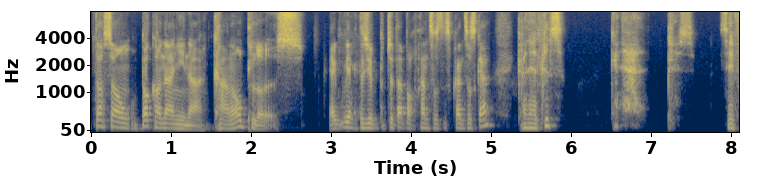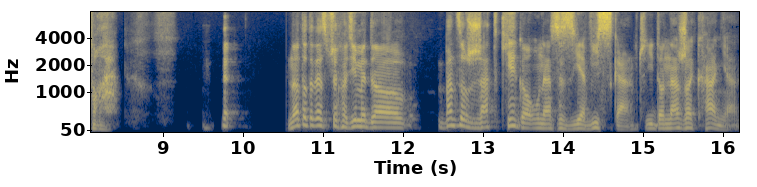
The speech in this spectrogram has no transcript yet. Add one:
To są pokonani na Canal Plus. Jak, jak to się czyta po francus, z francuska? Canal Plus. Canal Plus. C'est fora. No to teraz przechodzimy do bardzo rzadkiego u nas zjawiska, czyli do narzekania.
